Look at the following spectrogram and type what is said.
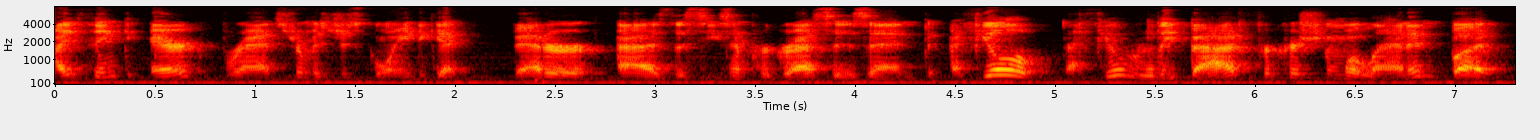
I think Erik Brännström is just going to get better as the season progresses, and I feel I feel really bad for Christian Wolanin, but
